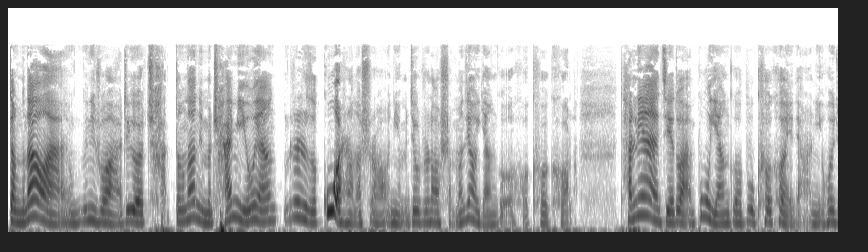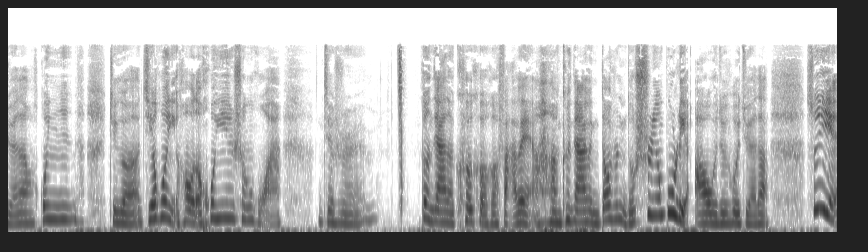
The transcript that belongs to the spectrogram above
等到啊，我跟你说啊，这个柴等到你们柴米油盐日子过上的时候，你们就知道什么叫严格和苛刻了。谈恋爱阶段不严格不苛刻一点，你会觉得婚姻这个结婚以后的婚姻生活啊，就是更加的 苛刻和乏味啊，更加你到时候你都适应不了，我就会觉得，所以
